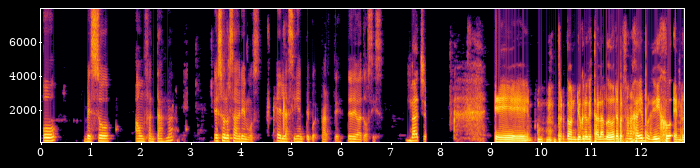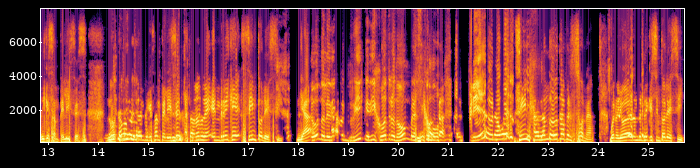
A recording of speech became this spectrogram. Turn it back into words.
o besó a un fantasma? Eso lo sabremos en la siguiente parte de Debatosis. Nacho. Eh, perdón, yo creo que está hablando de otra persona, Javier, porque dijo Enrique Santelices. No, No, estamos hablando de Enrique Santelices, está hablando de Enrique Sintolesi. ¿Ya? No, no le dijo Enrique, dijo otro nombre, así como otra- Alfredo, una wea. Sí, está hablando de otra persona. Bueno, yo voy hablando de Enrique Sintolesi.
